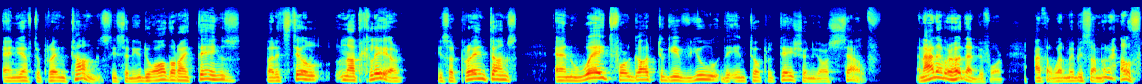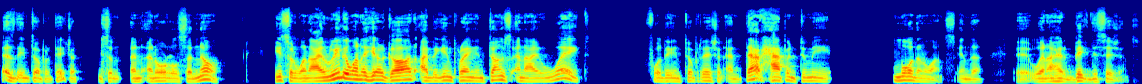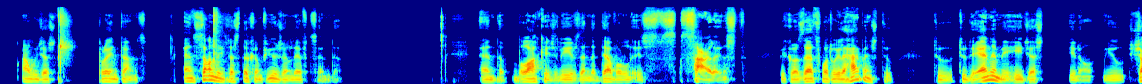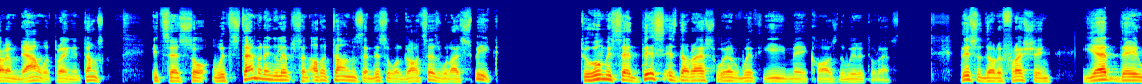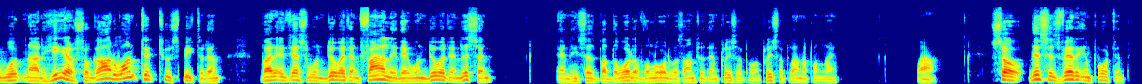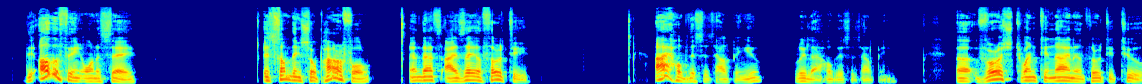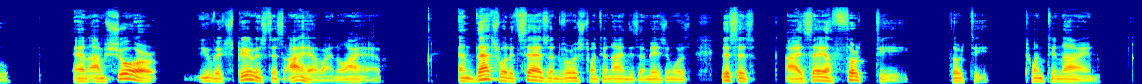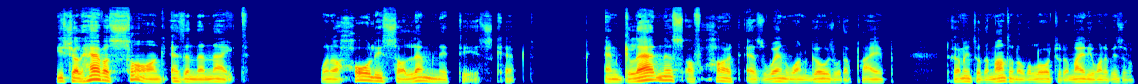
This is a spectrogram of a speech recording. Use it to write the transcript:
and you have to pray in tongues. He said, You do all the right things, but it's still not clear. He said, Pray in tongues and wait for God to give you the interpretation yourself. And I never heard that before. I thought, well, maybe somebody else has the interpretation. He said, and, and Oral said, no. He said, when I really want to hear God, I begin praying in tongues and I wait for the interpretation. And that happened to me more than once in the uh, when I had big decisions. I would just pray in tongues, and suddenly just the confusion lifts and the, and the blockage leaves, and the devil is silenced because that's what really happens to to to the enemy. He just you know, you shut him down with praying in tongues. It says, So with stammering lips and other tongues, and this is what God says, will I speak. To whom he said, This is the rest wherewith ye may cause the weary to rest. This is the refreshing, yet they would not hear. So God wanted to speak to them, but it just wouldn't do it. And finally, they wouldn't do it and listen. And he says, But the word of the Lord was unto them, precept upon precept, line upon line. Wow. So this is very important. The other thing I want to say is something so powerful, and that's Isaiah 30. I hope this is helping you. Really, I hope this is helping you. Uh, verse 29 and 32, and I'm sure you've experienced this. I have, I know I have. And that's what it says in verse 29, these amazing words. This is Isaiah 30, 30, 29 Ye shall have a song as in the night, when a holy solemnity is kept, and gladness of heart as when one goes with a pipe to come into the mountain of the Lord to the mighty one of Israel.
